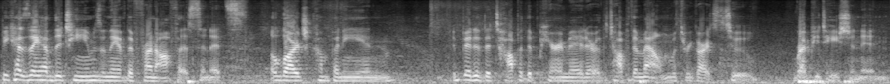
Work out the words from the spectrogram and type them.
Because they have the teams and they have the front office and it's a large company and a bit of the top of the pyramid or the top of the mountain with regards to reputation in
